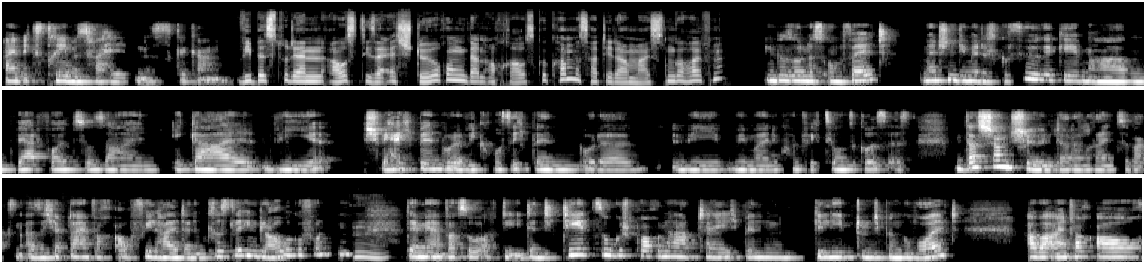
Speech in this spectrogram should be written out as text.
ein extremes Verhältnis gegangen. Wie bist du denn aus dieser Essstörung dann auch rausgekommen? Was hat dir da am meisten geholfen? Ein gesundes Umfeld. Menschen, die mir das Gefühl gegeben haben, wertvoll zu sein, egal wie schwer ich bin oder wie groß ich bin oder wie, wie meine Konfektionsgröße ist. Und das ist schon schön, da dann reinzuwachsen. Also ich habe da einfach auch viel halt an dem christlichen Glaube gefunden, mhm. der mir einfach so auf die Identität zugesprochen hat, hey, ich bin geliebt und ich bin gewollt aber einfach auch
